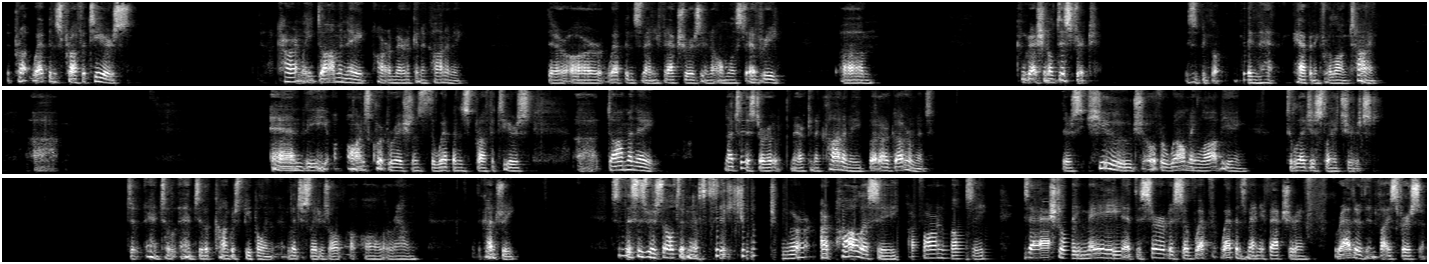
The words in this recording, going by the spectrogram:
The pro- weapons profiteers currently dominate our American economy. There are weapons manufacturers in almost every um, congressional district. This has been, been ha- happening for a long time. Uh, and the arms corporations, the weapons profiteers, uh, dominate not just our American economy, but our government. There's huge, overwhelming lobbying to legislatures to, and to and to the Congress people and legislators all all around the country. So this has resulted in a situation where our policy, our foreign policy, is actually made at the service of weapons manufacturing rather than vice versa.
